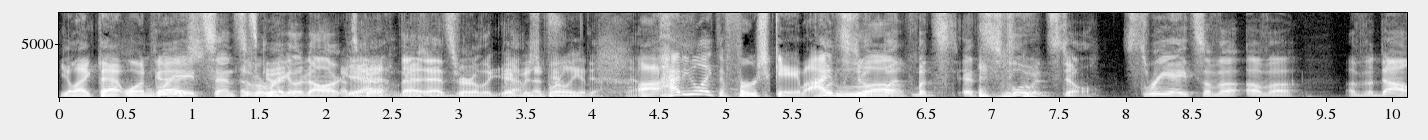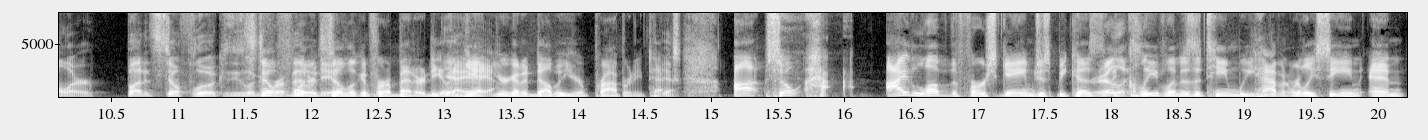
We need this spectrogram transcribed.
You like that one, Three guys? eight cents That's of a good. regular dollar. That's yeah, good. that, that's really yeah, it was brilliant. yeah, yeah. Uh, how do you like the first game? I but still, love. but, but it's fluid still. It's three eighths of a of a of a dollar, but it's still fluid because he's looking still for a better fluid, deal. still looking for a better deal. Yeah, Yet yeah, yeah. you're going to double your property tax. Uh, so I love the first game just because Really? Cleveland is a team we haven't really seen, and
